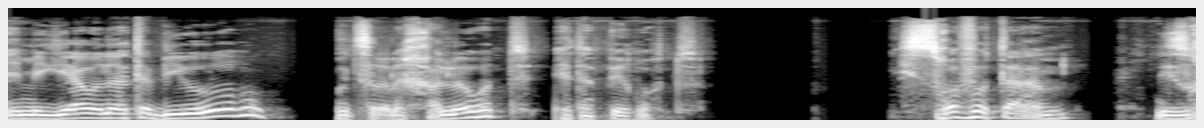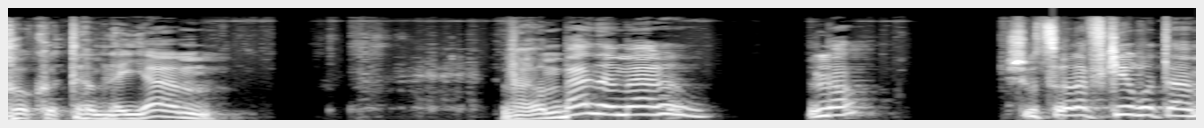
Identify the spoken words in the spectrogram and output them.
אם הגיעה עונת הביאור, הוא צריך לכלות את הפירות. לשרוף אותם, לזרוק אותם לים. והרמב"ן אמר, לא, שהוא צריך להפקיר אותם.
